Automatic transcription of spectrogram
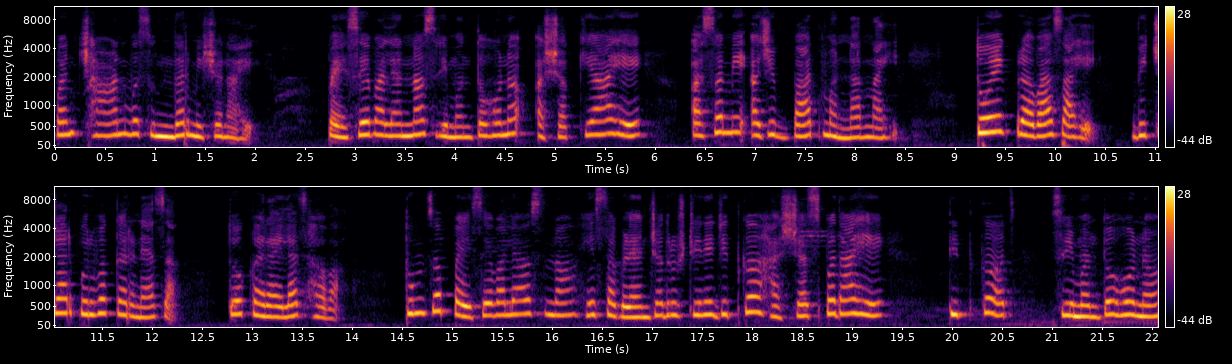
पण छान व सुंदर मिशन आहे. पैसेवाल्यांना श्रीमंत होणं अशक्य आहे असं मी अजिबात म्हणणार नाही. तो एक प्रवास आहे विचारपूर्वक करण्याचा. तो करायलाच हवा. तुमचं पैसेवालं असणं हे सगळ्यांच्या दृष्टीने जितकं हास्यास्पद आहे तितकंच श्रीमंत होणं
